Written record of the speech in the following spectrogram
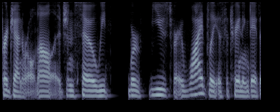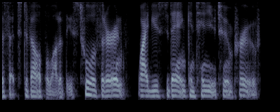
for general knowledge. And so we were used very widely as the training data set to develop a lot of these tools that are in wide use today and continue to improve.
